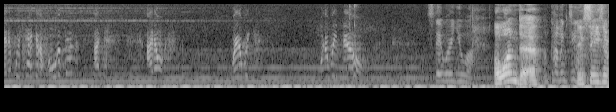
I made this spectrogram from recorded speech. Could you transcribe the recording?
And if we can't get a hold of them, I, I don't. Where do we? What do we do? Stay where you are. I wonder I'm coming to you. in season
